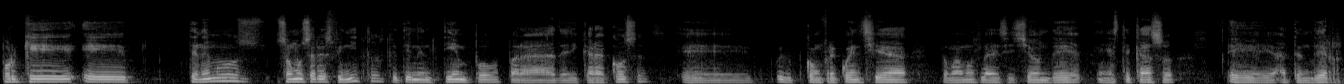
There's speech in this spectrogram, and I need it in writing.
Porque eh, tenemos, somos seres finitos que tienen tiempo para dedicar a cosas. Eh, con frecuencia tomamos la decisión de, en este caso, eh, atender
